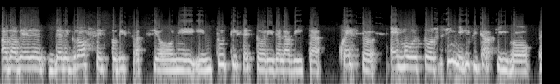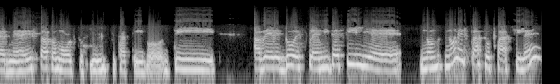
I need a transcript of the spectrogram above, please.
ad avere delle grosse soddisfazioni in tutti i settori della vita, questo è molto significativo per me, è stato molto significativo di avere due splendide figlie. Non, non è stato facile,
